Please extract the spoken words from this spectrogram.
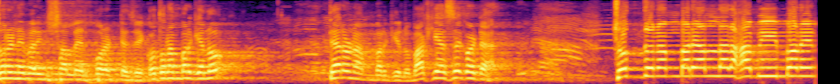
চলেন এবার ইনশাল্লাহ এর পরেরটা যে কত নাম্বার গেল তেরো নাম্বার গেল, বাকি আছে কয়টা? চোদ্দ নাম্বারে আল্লাহর হাবিব বলেন,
